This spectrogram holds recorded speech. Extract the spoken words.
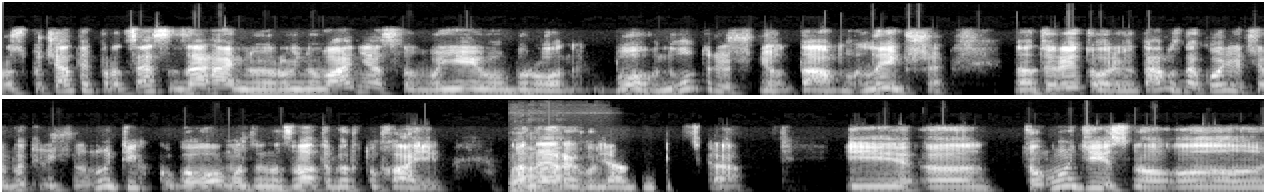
розпочати процес загального руйнування своєї оборони, бо внутрішньо там глибше на територію там знаходяться виключно ну ті, кого можна назвати вертухаї, а не регулярні війська. І е, тому дійсно о,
